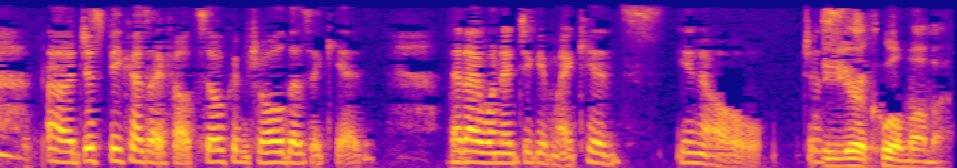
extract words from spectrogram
uh, just because I felt so controlled as a kid that I wanted to give my kids, you know, just. You're a cool mama.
